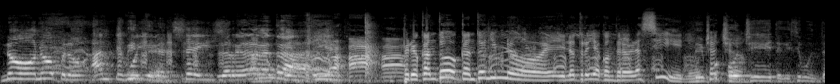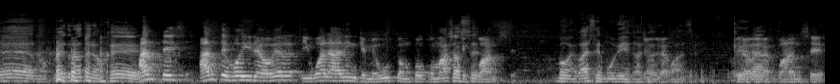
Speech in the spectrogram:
No, no, pero antes voy a ir el 6. Le regalaron la a entrada. Pero cantó, cantó el himno el otro día contra Brasil, muchacho. un chiste que hicimos interno. Petro, no te enojes. Antes, antes voy a ir a ver igual a alguien que me gusta un poco más Ya que sé. Juanse. Bueno, me parece muy bien que haya Voy a ver a- Juanse. Qué a ver a grande. Juanse.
